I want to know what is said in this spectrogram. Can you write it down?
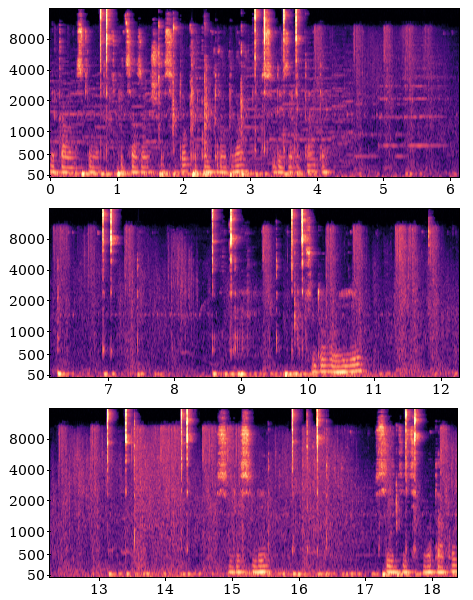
Яка у нас кінота? Тільки ця залишилася. Добре, Ctrl 2. Сюди залітайте. Чудово її. Сюди, сюди. Всі йдіть в атаку.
